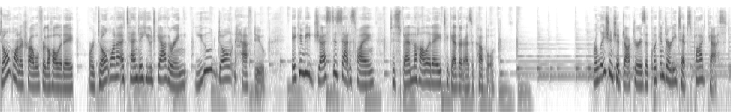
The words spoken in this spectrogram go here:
don't want to travel for the holiday or don't want to attend a huge gathering, you don't have to. It can be just as satisfying to spend the holiday together as a couple. Relationship Doctor is a quick and dirty tips podcast.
